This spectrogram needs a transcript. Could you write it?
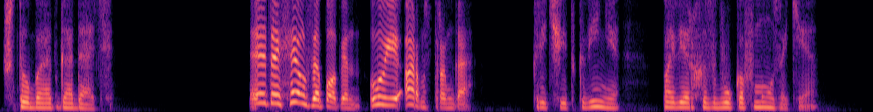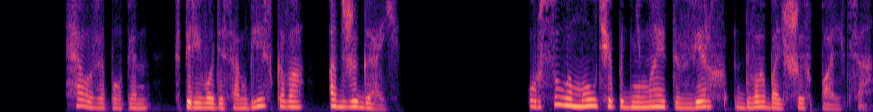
чтобы отгадать. «Это Хелза Поппин, Луи Армстронга», кричит Квинни поверх звуков музыки. Хелза Поппин в переводе с английского «отжигай». Урсула молча поднимает вверх два больших пальца.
